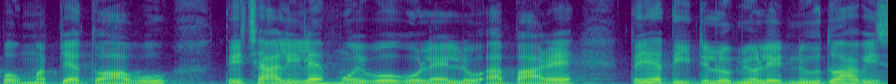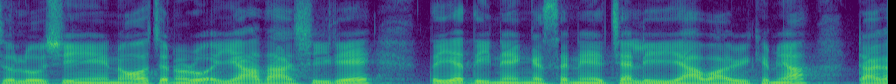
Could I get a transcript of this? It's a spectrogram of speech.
ပုံမပြတ်သွားဘူးတေချာလေးလည်းမှွေဖို့ကိုလည်းလိုအပ်ပါတယ်တရက်တီဒီလိုမျိုးလေးနူးသွားပြီဆိုလို့ရှိရင်တော့ကျွန်တော်တို့အရသာရှိတယ်တရက်တီနဲ့ငစနယ်ချက်လေးရပါပြီခင်ဗျာဒါက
